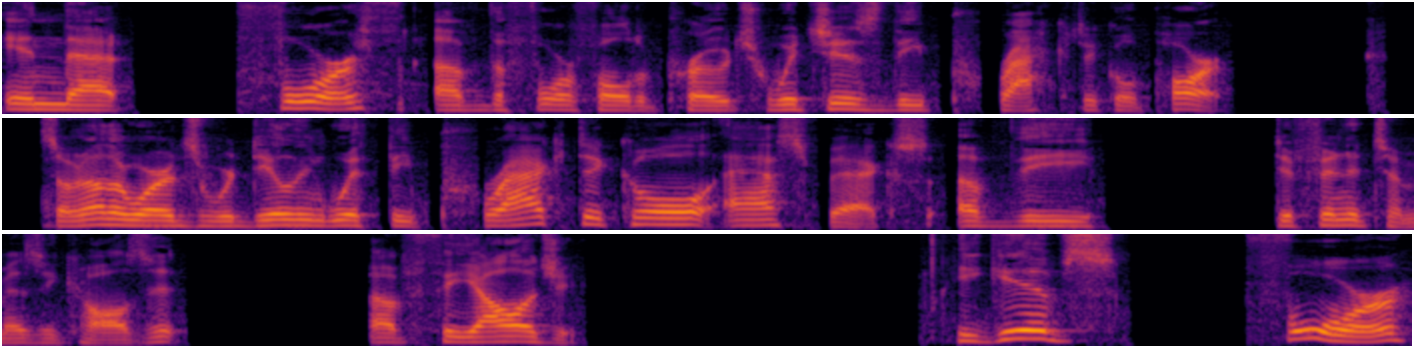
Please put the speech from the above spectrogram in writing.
in that fourth of the fourfold approach, which is the practical part. So, in other words, we're dealing with the practical aspects of the definitum, as he calls it, of theology. He gives four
